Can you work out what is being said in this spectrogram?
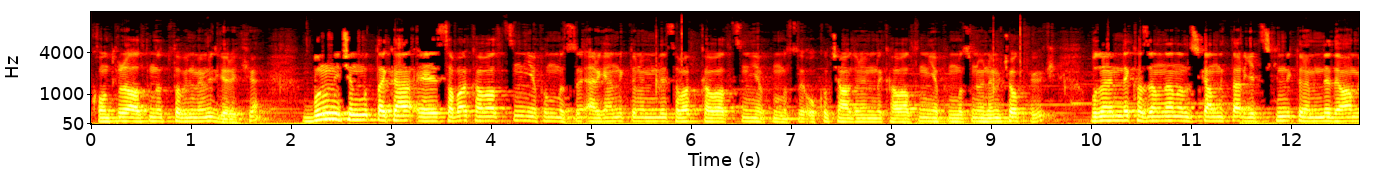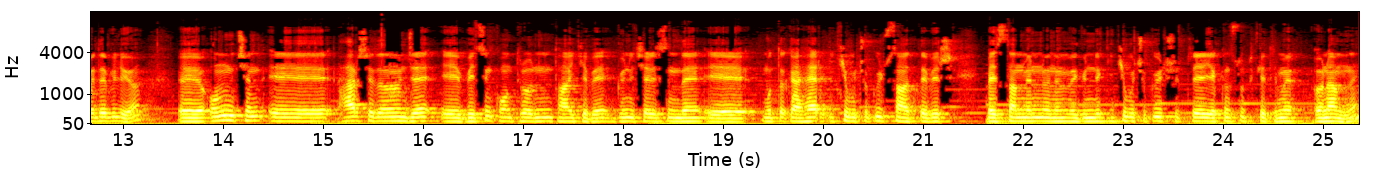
kontrol altında tutabilmemiz gerekiyor. Bunun için mutlaka e, sabah kahvaltısının yapılması, ergenlik döneminde sabah kahvaltısının yapılması, okul çağı döneminde kahvaltının yapılmasının önemi çok büyük. Bu dönemde kazanılan alışkanlıklar yetişkinlik döneminde devam edebiliyor. E, onun için e, her şeyden önce e, besin kontrolünün takibi, gün içerisinde e, mutlaka her 2,5-3 saatte bir beslenmenin önemi ve günlük 2,5-3 litreye yakın su tüketimi önemli.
